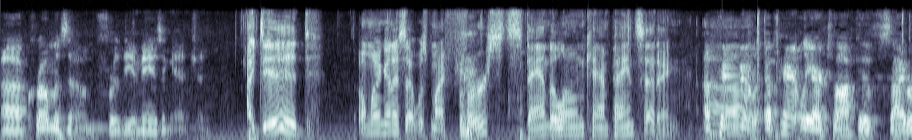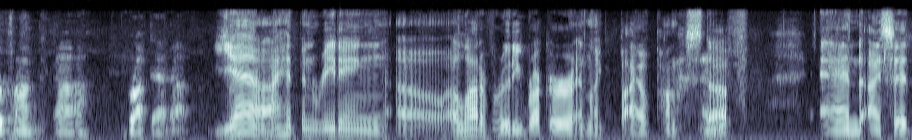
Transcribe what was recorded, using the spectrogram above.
uh, Khromosome for the Amazing Engine. I did. Oh my goodness, that was my first standalone campaign setting. Uh, Apparently, apparently our talk of cyberpunk uh, brought that up. yeah, I had been reading uh, a lot of Rudy Rucker and like biopunk stuff, and I said,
